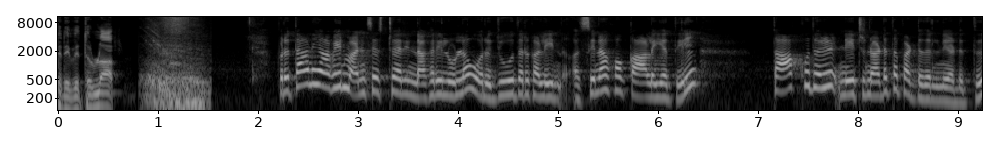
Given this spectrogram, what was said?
தெரிவித்துள்ளார். பிரித்தானியாவின் மான்செஸ்டரின் நகரில் உள்ள ஒரு ஜூதர்களின் சினகோக் ஆலயத்தில் தாக்குதல் நேற்று நடத்தப்பட்டதனை அடுத்து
